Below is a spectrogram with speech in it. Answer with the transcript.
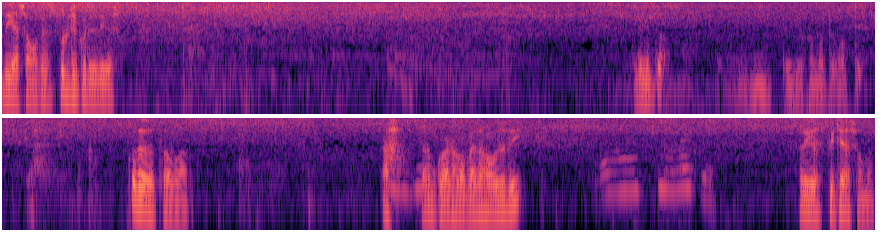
দিকে আসো আমার কাছে চুল ঠিক করে দিকে দেখি তো। হুম ঠিক আছে মোটামুটি। কোথায় যাচ্ছ আবার? আহ এরকম করে ব্যথা পাবো যদি? ঠিক আছে পিঠে আসো আমার।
